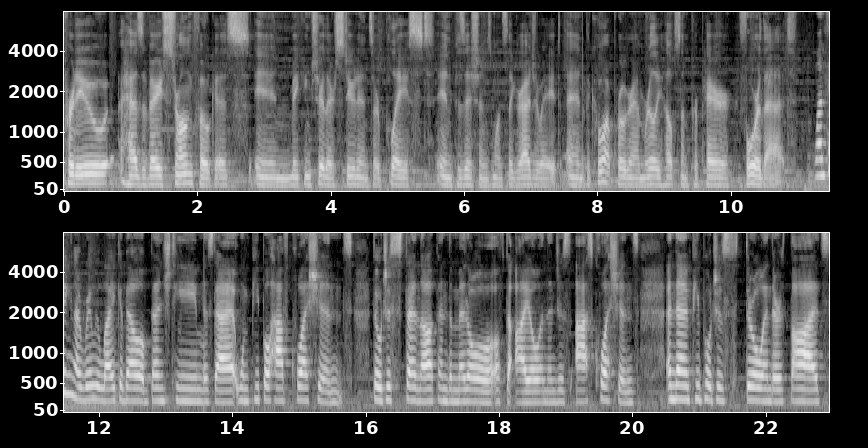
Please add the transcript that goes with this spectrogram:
Purdue has a very strong focus in making sure their students are placed in positions once they graduate, and the co-op program really helps them prepare for that. One thing I really like about Bench Team is that when people have questions, they'll just stand up in the middle of the aisle and then just ask questions. And then people just throw in their thoughts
